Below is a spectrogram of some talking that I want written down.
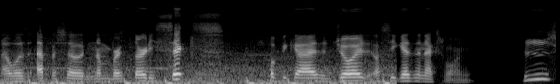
that was episode number 36. Hope you guys enjoyed. I'll see you guys in the next one. Peace.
